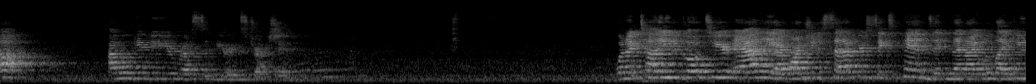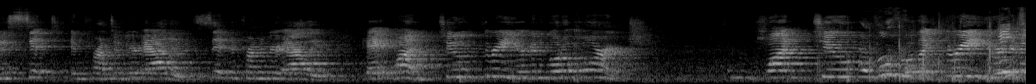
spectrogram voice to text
up, I will give you your rest of your instruction. When I tell you to go to your alley, I want you to set up your six pins, and then I would like you to sit in front of your alley. Sit in front of your alley. Okay, one, two, three. You're going to go to orange. One, two, or like three. You're going to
